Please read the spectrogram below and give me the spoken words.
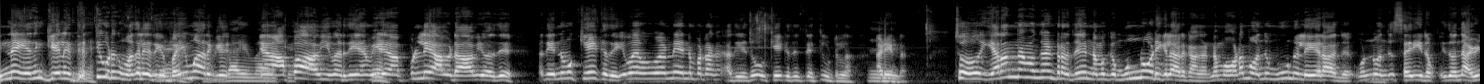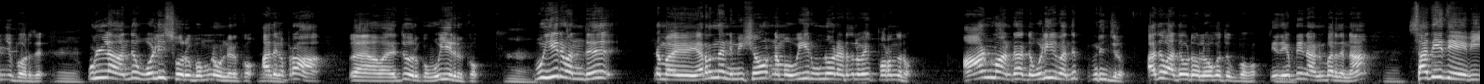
இன்னும் எதுவும் கேளுங்க தெத்தி விடுங்க முதல்ல எதுக்கு? பயமா இருக்கு. என். அப்பா ஆவி வருது என் வீடு பிள்ளை ஆவிட ஆவி வருது. அது என்னமோ கேக்குது. இவன் என்ன பண்றாங்க? அது ஏதோ கேக்குது தெத்தி விட்டுலாம் அப்படின்ற ஸோ இறந்தவங்கன்றது நமக்கு முன்னோடிகளா இருக்காங்க. நம்ம உடம்பு வந்து மூணு லேயரா இது ஒண்ணு வந்து சரீரம் இது வந்து அழிஞ்சு போறது. உள்ள வந்து ஒளி சொரூபம்னு ஒண்ணு இருக்கும். அதுக்கப்புறம் இது இருக்கும் உயிர் இருக்கும். உயிர் வந்து நம்ம இறந்த நிமிஷம் நம்ம உயிர் இன்னொரு இடத்துல போய் பிறந்துரும். ஆன்மான்ற அந்த ஒளி வந்து பிரிஞ்சிரும். அது அதோட லோகத்துக்கு போகும். இது எப்படி நான் நம்புறதுன்னா சதி தேவி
